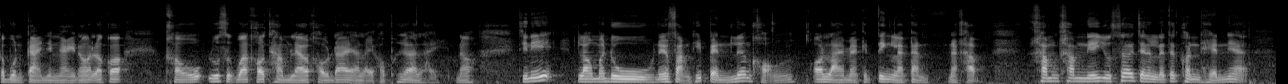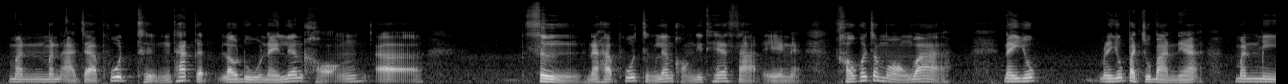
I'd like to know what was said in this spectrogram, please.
กระบวนการยังไงเนาะแล้วก็เขารู้สึกว่าเขาทำแล้วเขาได้อะไรเขาเพื่ออะไรเนาะทีนี้เรามาดูในฝั่งที่เป็นเรื่องของ online marketing แล้วกันนะครับคำคำนี้ user generated content เนี่ยมันมันอาจจะพูดถึงถ้าเกิดเราดูในเรื่องของอ สื่อนะครับพูดถึงเรื่องของนิเทศศาสตร์เองเนี่ยเขาก็จะมองว่าในยุคในยุคปัจจุบันเนี้ยมันมี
